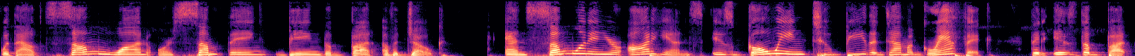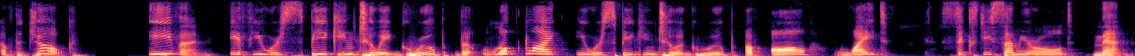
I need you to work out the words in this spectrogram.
without someone or something being the butt of a joke. And someone in your audience is going to be the demographic that is the butt of the joke. Even if you were speaking to a group that looked like you were speaking to a group of all white 60 some year old men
